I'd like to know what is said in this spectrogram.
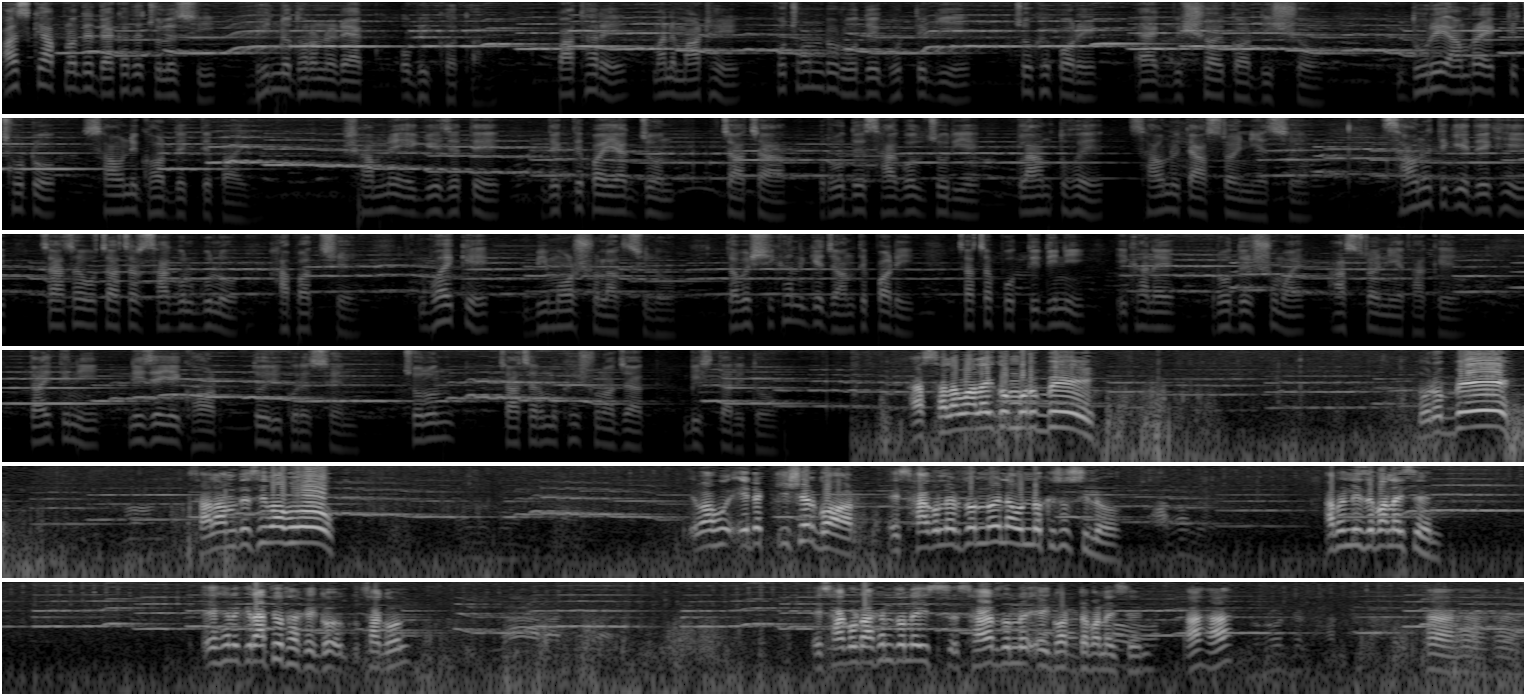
আজকে আপনাদের দেখাতে চলেছি ভিন্ন ধরনের এক অভিজ্ঞতা। পাথারে মানে মাঠে, প্রচণ্ড রোদে ঘুরতে গিয়ে চোখে পড়ে এক বিস্ময়কর দৃশ্য। দূরে আমরা একটি ছোট ছাউনি ঘর দেখতে পাই। সামনে এগিয়ে যেতে দেখতে পাই একজন চাচা রোদে ছাগল চড়িয়ে ক্লান্ত হয়ে ছাউনিতে আশ্রয় নিয়েছে। ছাউনিতে গিয়ে দেখি চাচা ও চাচার ছাগলগুলো হাঁপাচ্ছে। উভয়কে বিমর্ষ লাগছিল। তবে সেখানে গিয়ে জানতে পারি চাচা প্রতিদিনই এখানে রোদের সময় আশ্রয় নিয়ে থাকে। তাই তিনি নিজেই এই ঘর তৈরি করেছেন। চলুন চাচার মুখে শোনা যাক বিস্তারিত। আসসালামু আলাইকুম, মুরব্বি। মুরব্বি, সালাম দিছি বাবু। এ বাবু, এটা কিসের ঘর? এই ছাগলের জন্যই না অন্য কিছু ছিল? আপনি নিজে বানাইছেন? এখানে কি রাতেও থাকে ছাগল? এই ছাগল রাখার জন্য এই ছায়ার জন্য এই ঘরটা বানাইছেন। হ্যাঁ হ্যাঁ? হ্যাঁ হ্যাঁ হ্যাঁ।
